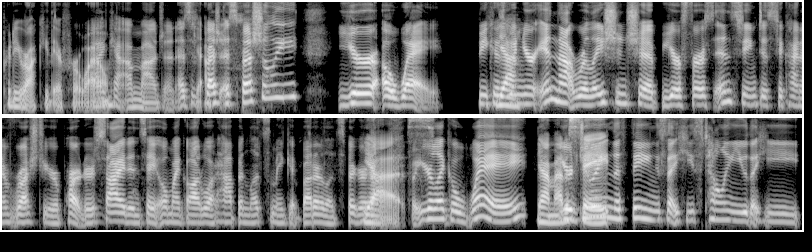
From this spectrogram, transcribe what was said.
pretty rocky there for a while. I can't imagine. It's Yeah. especially, especially you're away because Yeah. when you're in that relationship, your first instinct is to kind of rush to your partner's side and say, "Oh my God, what happened? Let's make it better. Let's figure it out." But you're like away. yeah, I'm out you're doing the things that he's telling you that he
